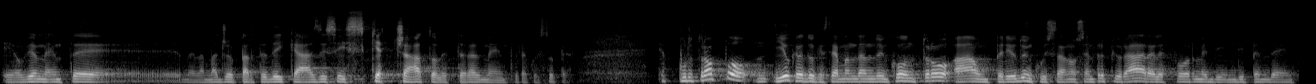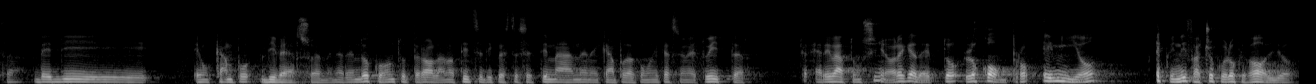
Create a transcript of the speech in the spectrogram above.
e ovviamente eh, nella maggior parte dei casi sei schiacciato letteralmente da questo peso. Purtroppo io credo che stiamo andando incontro a un periodo in cui saranno sempre più rare le forme di indipendenza. Vedi, è un campo diverso, eh, me ne rendo conto, però la notizia di queste settimane nel campo della comunicazione è Twitter. Cioè è arrivato un signore che ha detto lo compro, è mio e quindi faccio quello che voglio.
